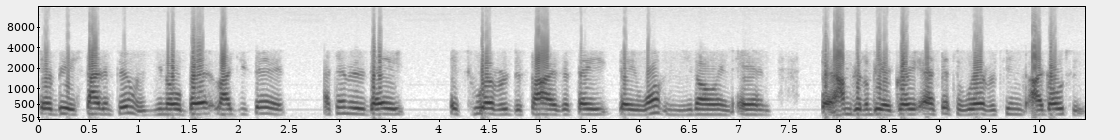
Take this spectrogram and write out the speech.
It would be an exciting feeling, you know. But like you said, at the end of the day, it's whoever decides that they they want me, you know, and and that I'm going to be a great asset to wherever team I go to.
